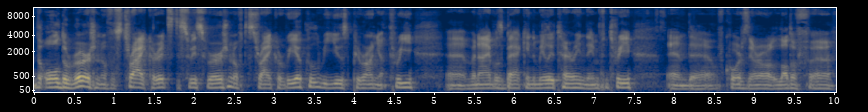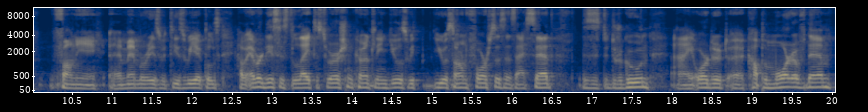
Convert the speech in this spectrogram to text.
the older version of a Stryker. It's the Swiss version of the Stryker vehicle. We used Piranha 3 uh, when I was back in the military, in the infantry. And uh, of course, there are a lot of uh, funny uh, memories with these vehicles. However, this is the latest version currently in use with US Armed Forces. As I said, this is the Dragoon. I ordered a couple more of them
